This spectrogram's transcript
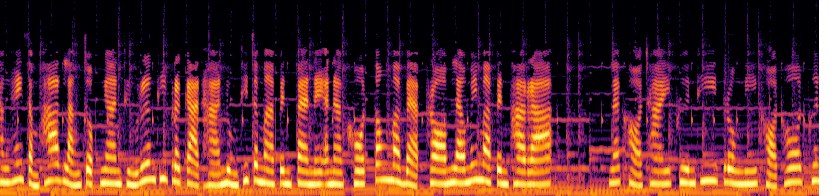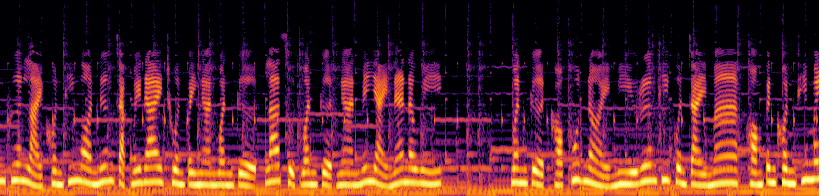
ทั้งให้สัมภาษณ์หลังจบงานถึงเรื่องที่ประกาศหาหนุ่มที่จะมาเป็นแฟนในอนาคตต้องมาแบบพร้อมแล้วไม่มาเป็นภาระและขอใช้พื้นที่ตรงนี้ขอโทษเพื่อนๆหลายคนที่งอนเนื่องจากไม่ได้ชวนไปงานวันเกิด ล่าสุดวันเกิดงานไม่ใหญ่แน่นะวิ วันเกิดขอพูดหน่อยมีเรื่องที่กวนใจมาก ของเป็นคนที่ไม่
